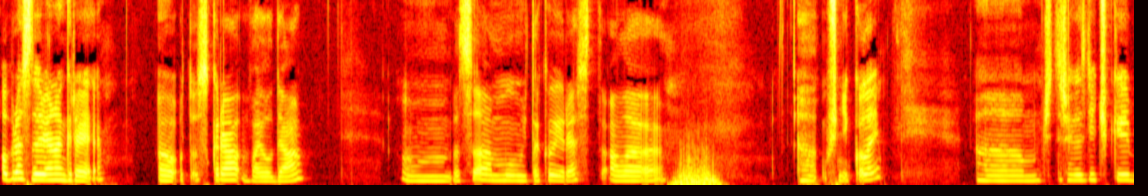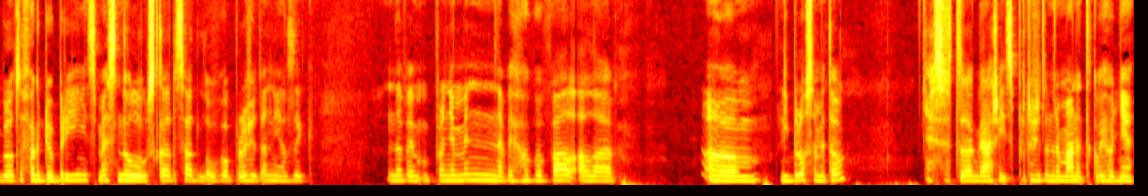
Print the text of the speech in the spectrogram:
Obraz Doriana Greje od Oscara Wilda Um, docela můj takový rest, ale uh, už nikoli. Um, čtyři hvězdičky, bylo to fakt dobrý, nicméně jsem to louskala docela dlouho, protože ten jazyk, nevím, úplně mi nevyhovoval, ale um, líbilo se mi to, jestli se to tak dá říct, protože ten román je takový hodně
